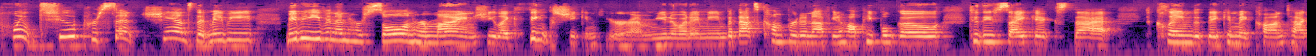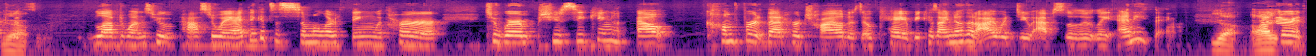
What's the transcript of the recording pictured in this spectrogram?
0.2% chance that maybe maybe even in her soul and her mind she like thinks she can hear him you know what i mean but that's comfort enough you know how people go to these psychics that claim that they can make contact Yeah. with loved ones who have passed away i think it's a similar thing with her to where she's seeking out comfort that her child is okay because i know that i would do absolutely anything. Yeah, I whether it's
